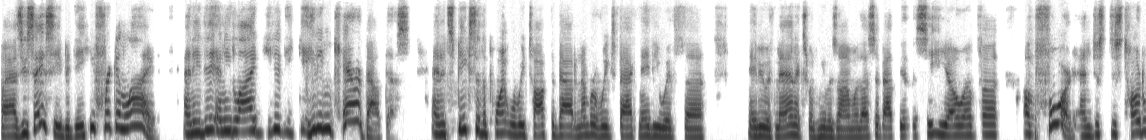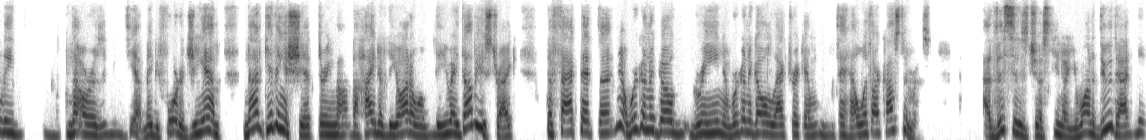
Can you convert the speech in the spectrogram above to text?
but as you say cbd he freaking lied and he did and he lied he, did, he, he didn't care about this and it speaks to the point where we talked about a number of weeks back maybe with uh, maybe with Mannix when he was on with us about the, the CEO of uh, of Ford and just just totally not, or yeah, maybe Ford or GM, not giving a shit during the, the height of the auto, the UAW strike, the fact that, uh, you know, we're going to go green and we're going to go electric and to hell with our customers. Uh, this is just, you know, you want to do that, you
